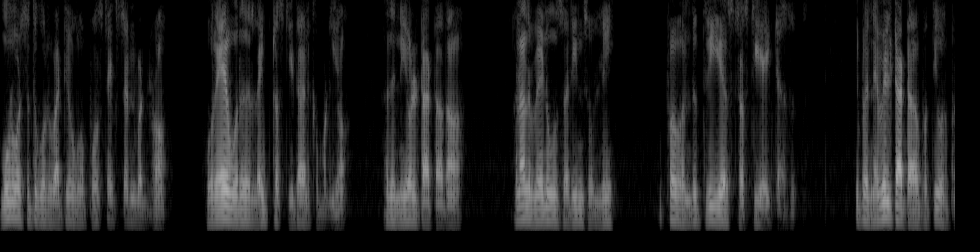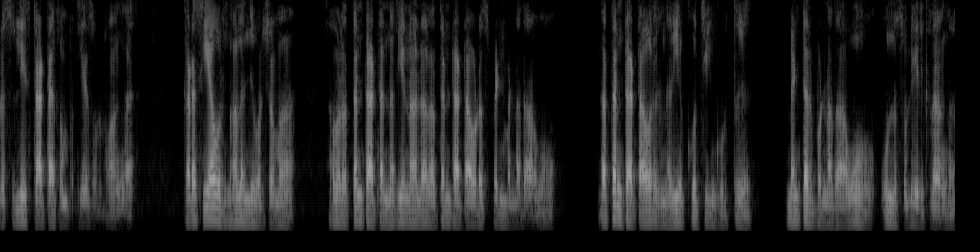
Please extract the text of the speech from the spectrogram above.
மூணு வருஷத்துக்கு ஒரு வாட்டி உங்கள் போஸ்ட் எக்ஸ்டெண்ட் பண்ணுறோம் ஒரே ஒரு லைஃப் ட்ரஸ்டி தான் இருக்க முடியும். அது நியோல் டாட்டா தான். அதனால் வேணுவும் சரின்னு சொல்லி இப்போ வந்து த்ரீ இயர்ஸ் ட்ரஸ்டி ஆகிட்டார் இப்போ நெவில் டாட்டாவை பற்றி ஒரு ப்ரெஸ் ரிலீஸ் டாட்டா கம்பெனியாக சொல்கிறாங்க கடைசியாக ஒரு நாலஞ்சு வருஷமாக அவர் ரத்தன் டாட்டா நிறைய நாளாக ரத்தன் டாட்டாவோட ஸ்பெண்ட் பண்ணதாகவும் ரத்தன் டாட்டா அவருக்கு நிறைய கோச்சிங் கொடுத்து மென்டர் பண்ணதாகவும் ஒன்று சொல்லியிருக்கிறாங்க.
